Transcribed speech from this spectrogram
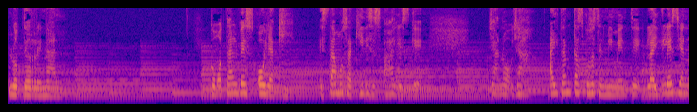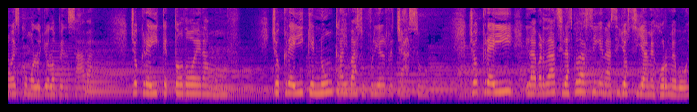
lo terrenal como tal vez hoy aquí, estamos aquí, dices, ay, es que ya no, ya, hay tantas cosas en mi mente, la iglesia no es como yo lo pensaba, yo creí que todo era amor, yo creí que nunca iba a sufrir el rechazo, yo creí, y la verdad, si las cosas siguen así, yo sí ya mejor me voy.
